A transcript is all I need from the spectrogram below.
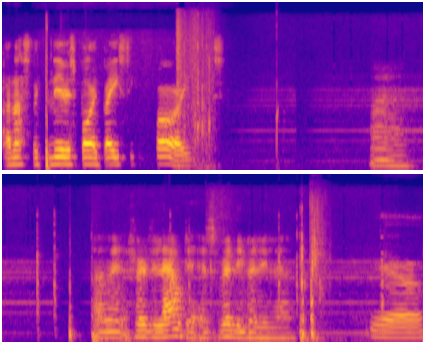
and that's the nearest by base you can find. Uh, I mean, it's really loud. It is really, really loud. Yeah.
